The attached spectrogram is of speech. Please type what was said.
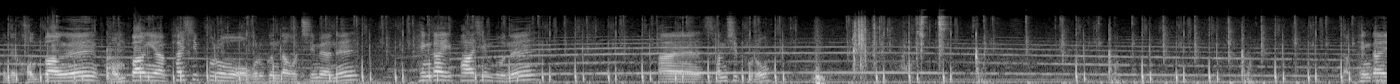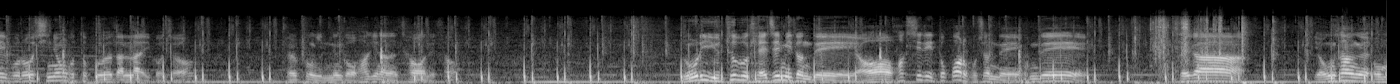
근데 건빵은 건빵이 한 80% 어그로 끈다고 치면은 팬가입 하신 분은 한 30%? 자, 팬가입으로 신용부터 보여달라 이거죠. 별풍 있는 거 확인하는 차원에서. 롤이 유튜브 개재미던데, 어, 확실히 똑바로 보셨네. 근데, 제가 영상을, 어머.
